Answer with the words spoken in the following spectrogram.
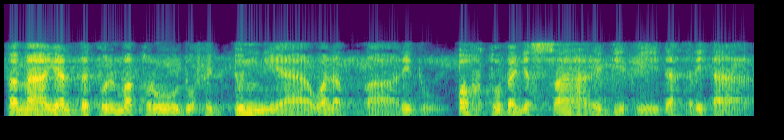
فما يلبث المطرود في الدنيا ولا الطارد. أخت بني الصارد في دهرها.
